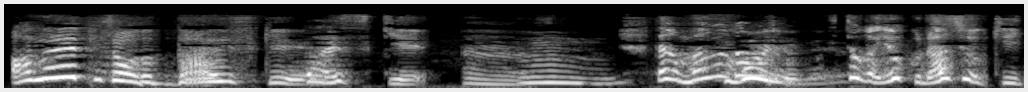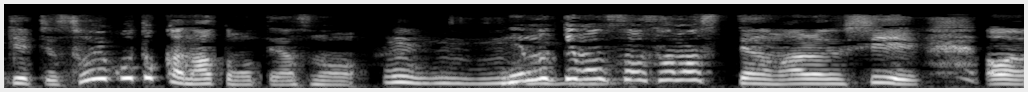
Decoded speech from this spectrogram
あのエピソード大好き。大好き。う。うんん。だから漫画の人がよくラジオ聞いてるってそういうことかなと思ってな、その、うんうんうん。眠気もその冷ますっていうのもあるし、おい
